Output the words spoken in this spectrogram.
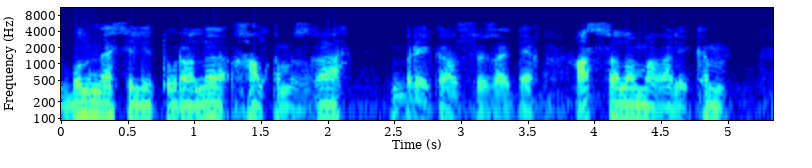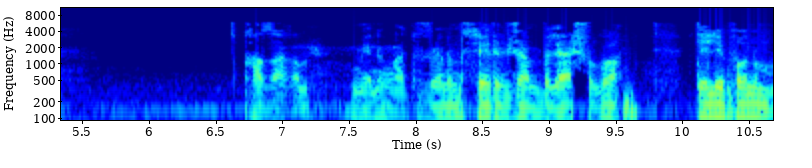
Бұл мәселе туралы халқымызға бір екі ауыз сөз айтайық. Ассалаумағалейкум қазағым. Менің аты жөнім серікжан біләшұлы. Телефоным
